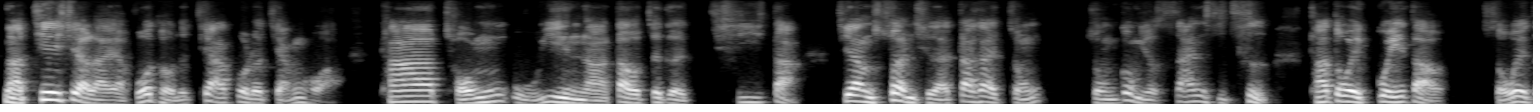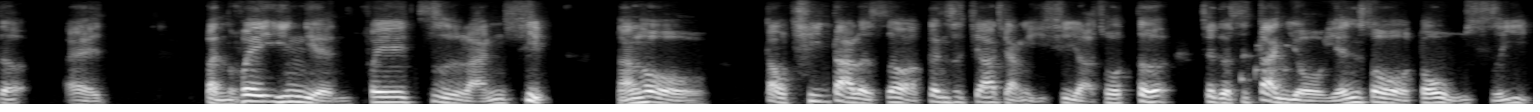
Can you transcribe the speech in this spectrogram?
那接下来啊，佛陀的架构的讲法，他从五蕴啊到这个七大，这样算起来大概总总共有三十次，他都会归到所谓的哎，本非因缘，非自然性，然后。到七大的时候，更是加强语气啊，说得这个是但有言说都无实义。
